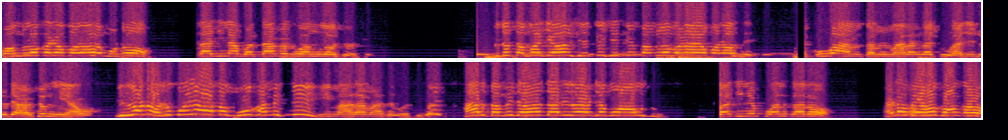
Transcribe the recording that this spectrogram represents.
બંગલો કર્યો પડ્યો મોટો. માતાજીના પ્રતાપે બંગલો છો. તો તમારા જેવા છેતરી છેતરી બંગલો બનાવ્યો પડો છે. કુવા તમે મારા અંગા છુવાજી જોડે આવશો કે નહીં આવો? હીરો કોઈ બોલ્યા તો હું ખમીશ નહીં. ઈ મારા માથે બધું. બસ હાર, તમે જવાબદારી લો એટલે હું આવું છું. ભુવાજીને ફોન કરો. હેડો, બેહો ફોન કરો.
